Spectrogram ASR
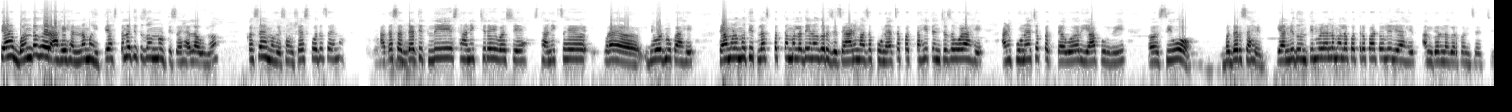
त्या बंद घर आहे ह्यांना माहिती असताना तिथे जाऊन नोटीस आहे ह्या लावणं. कसं आहे मग हे? संशयास्पदच आहे ना? आता सध्या तिथली स्थानिकची रहिवासी आहे. स्थानिकचं हे निवडणूक आहे. त्यामुळे मग तिथलाच पत्ता मला देणं गरजेचं आहे. आणि माझा पुण्याचा पत्ताही त्यांच्याजवळ आहे. आणि पुण्याच्या पत्त्यावर यापूर्वी सीओ बदर साहेब यांनी दोन तीन वेळाला मला पत्र पाठवलेली आहेत अनगर नगर पंचायतची.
